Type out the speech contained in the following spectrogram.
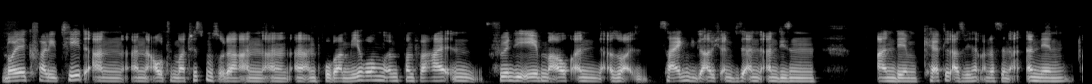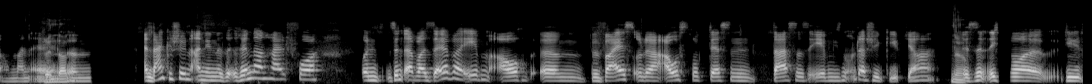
neue Qualität an, an Automatismus oder an, an, an Programmierung ähm, von Verhalten, führen die eben auch an, also zeigen die, glaube ich, an, diese, an, an diesen, an dem Kettle, also wie nennt man das denn, an den, oh Mann, ey, Rindern? ähm, ein Dankeschön an den Rindern halt vor und sind aber selber eben auch ähm, Beweis oder Ausdruck dessen, dass es eben diesen Unterschied gibt, ja. Ja. Es sind nicht nur, die,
